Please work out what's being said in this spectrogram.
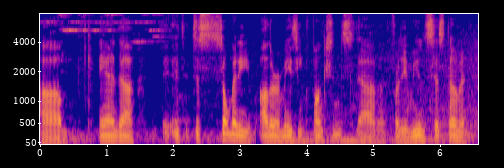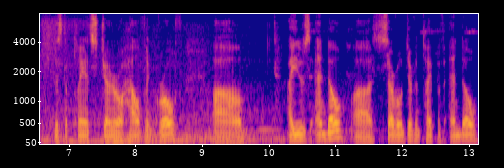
Um, and uh, it's just so many other amazing functions uh, for the immune system and just the plant's general health and growth. Um, I use endo, uh, several different type of endo,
